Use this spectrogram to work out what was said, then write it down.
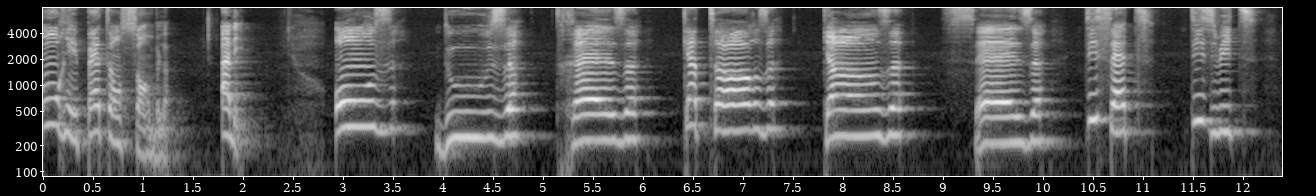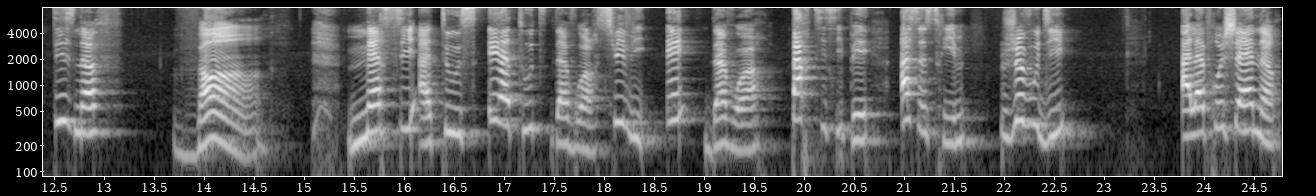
on répète ensemble. Allez. 11, 12, 13, 14, 15, 16, 17, 18, 19, 20. Merci à tous et à toutes d'avoir suivi et d'avoir participé à ce stream. Je vous dis à la prochaine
